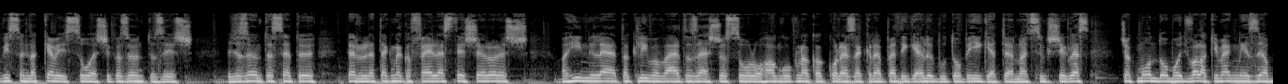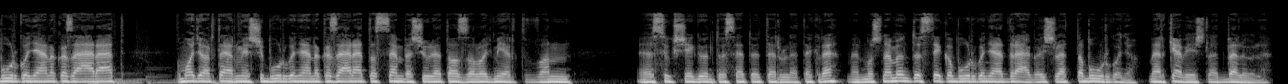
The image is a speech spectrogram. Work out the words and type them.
viszonylag kevés szó esik az öntözés vagy az öntözhető területeknek a fejlesztéséről, és ha hinni lehet a klímaváltozásra szóló hangoknak, akkor ezekre pedig előbb-utóbb égetően nagy szükség lesz. Csak mondom, hogy valaki megnézi a burgonyának az árát, a magyar termésű burgonyának az árát, az szembesülhet azzal, hogy miért van eh, szükség öntözhető területekre, mert most nem öntözték a burgonyát, drága is lett a burgonya, mert kevés lett belőle.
